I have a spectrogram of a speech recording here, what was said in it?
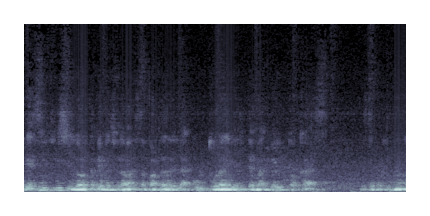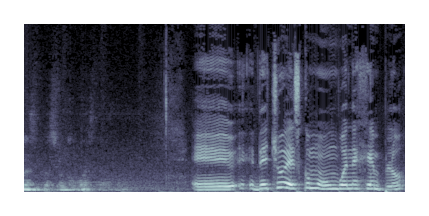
es difícil, ahorita que mencionabas esta parte de la cultura y el tema que hoy tocas, Eh, de hecho, es como un buen ejemplo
